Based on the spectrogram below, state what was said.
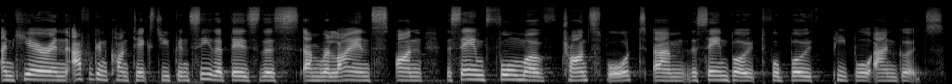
And here in the African context, you can see that there's this um, reliance on the same form of transport, um, the same boat for both people and goods.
